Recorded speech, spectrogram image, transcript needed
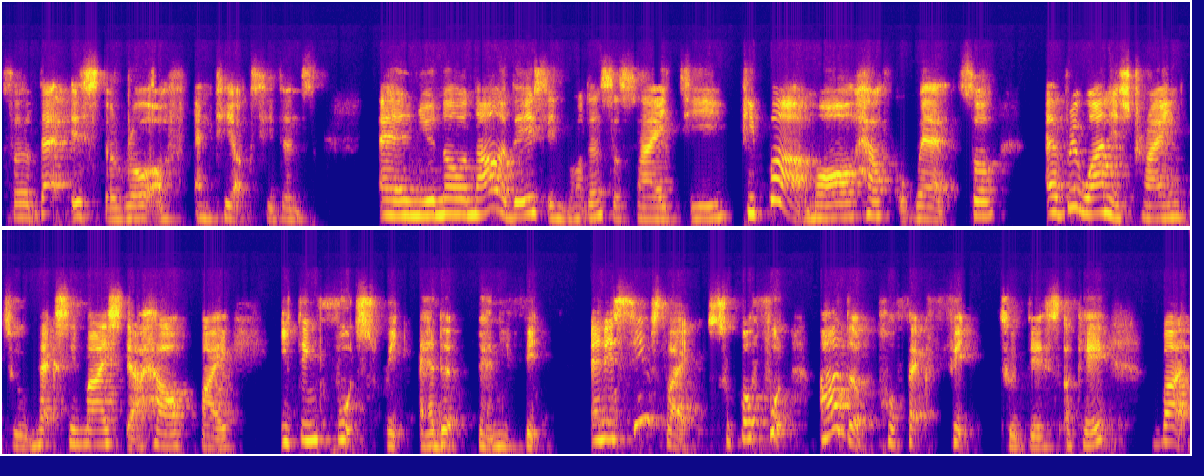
so that is the role of antioxidants. And you know, nowadays in modern society, people are more health aware. So everyone is trying to maximize their health by eating foods with added benefit. And it seems like superfood are the perfect fit to this, okay? But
